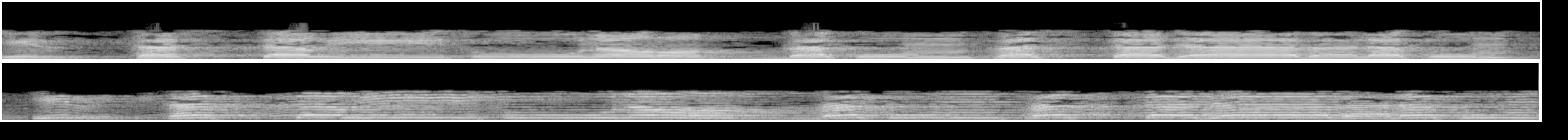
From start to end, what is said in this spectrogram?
إذ تستغيثون ربكم فاستجاب لكم إذ تستغيثون ربكم فاستجاب لكم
